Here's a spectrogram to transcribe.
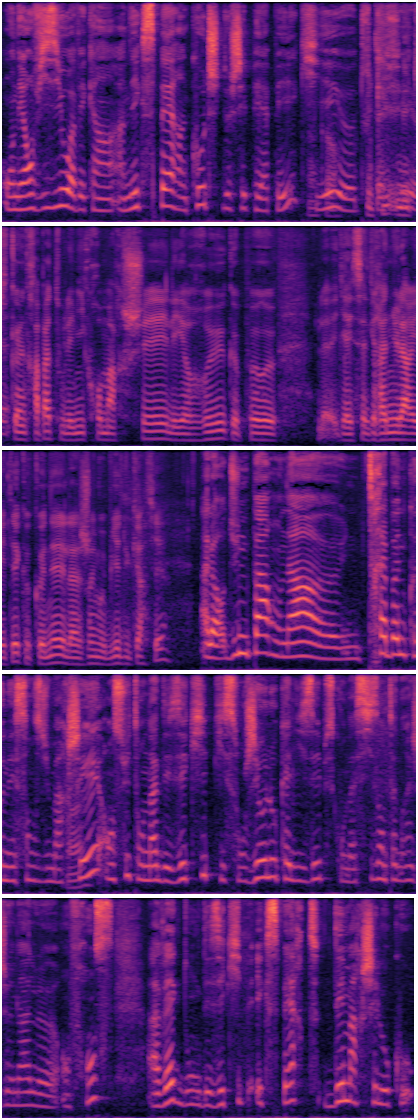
On est en visio avec un, expert, un coach de chez PAP qui est tout à fait. Mais qui ne connaîtra pas tous les micro-marchés, les rues, que peut. Il y a cette granularité que connaît l'agent immobilier du quartier? Alors, d'une part, on a euh, une très bonne connaissance du marché. Ensuite, on a des équipes qui sont géolocalisées, puisqu'on a six antennes régionales euh, en France, avec donc des équipes expertes des marchés locaux,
